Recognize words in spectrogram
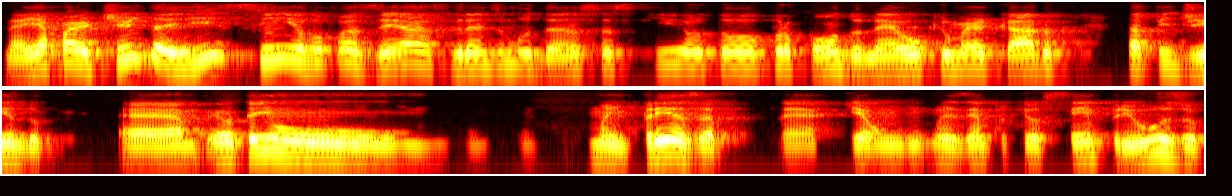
Né? E a partir daí, sim, eu vou fazer as grandes mudanças que eu estou propondo, né? ou que o mercado está pedindo. É, eu tenho um, uma empresa, né, que é um, um, exemplo que eu sempre uso,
